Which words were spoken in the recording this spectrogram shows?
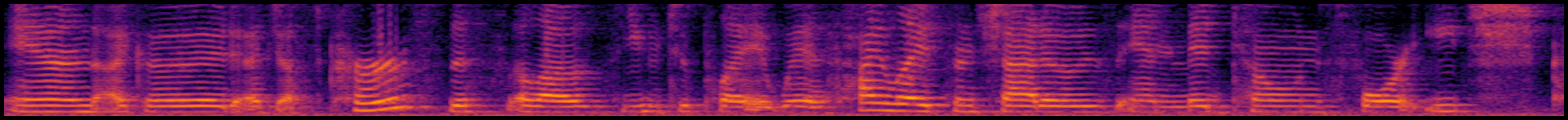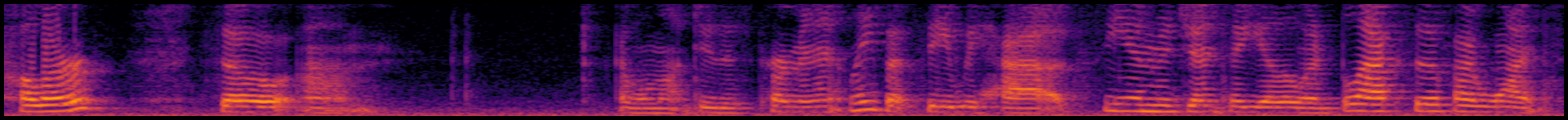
And I could adjust curves. This allows you to play with highlights and shadows and midtones for each color. So um, I will not do this permanently, but see we have cyan, magenta, yellow, and black. So if I want,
